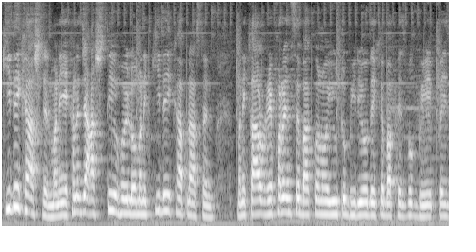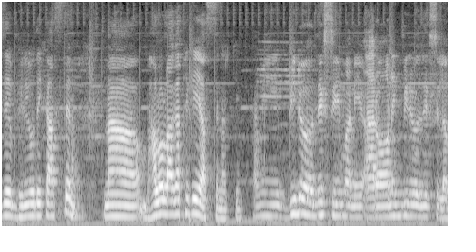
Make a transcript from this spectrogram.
কি- দেখে আসলেন? মানে এখানে যে আসতেই হইল মানে কি দেখে আপনি আসলেন? মানে কারোর রেফারেন্সে বা কোনো ইউটিউব ভিডিও দেখে বা ফেসবুক পেজে ভিডিও দেখে আসছেন, না ভালো লাগা থেকেই আসছেন আর কি? আমি ভিডিও দেখছি মানে আরও অনেক ভিডিও দেখছিলাম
